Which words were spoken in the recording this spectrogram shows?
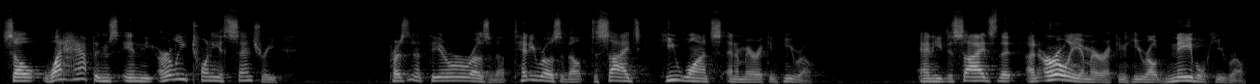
So, what happens in the early 20th century President Theodore Roosevelt, Teddy Roosevelt, decides he wants an American hero. And he decides that an early American hero, naval hero,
